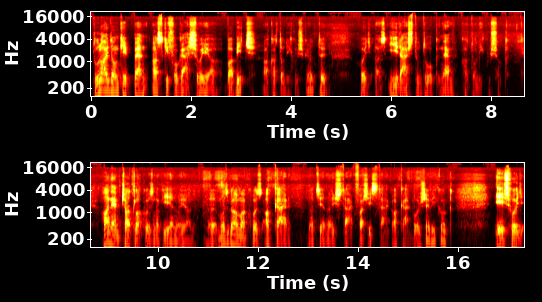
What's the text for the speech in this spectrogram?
Tulajdonképpen azt kifogásolja Babics, a katolikus költő, hogy az írástudók nem katolikusok, hanem csatlakoznak ilyen-olyan mozgalmakhoz, akár nacionalisták, fasiszták, akár bolsevikok, és hogy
